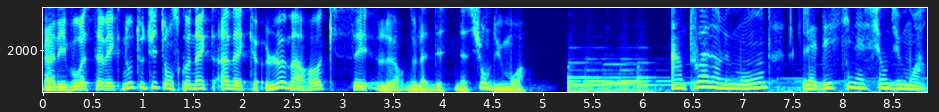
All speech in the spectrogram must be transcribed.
Allez, vous restez avec nous. Tout de suite, on se connecte avec le Maroc. C'est l'heure de la destination du mois. Un toit dans le monde, la destination du mois.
